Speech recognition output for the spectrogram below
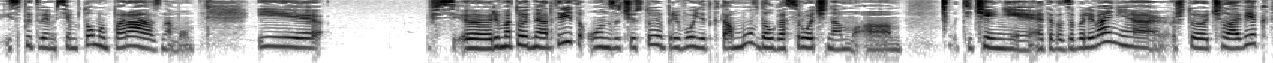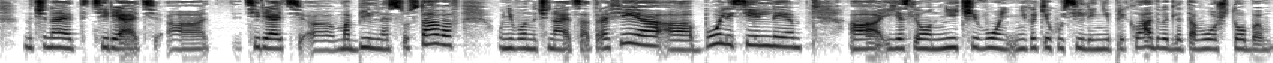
испытываем симптомы по-разному. И ревматоидный артрит, он зачастую приводит к тому в долгосрочном а, течении этого заболевания, что человек начинает терять а, терять э, мобильность суставов, у него начинается атрофия, э, боли сильные, э, если он ничего, никаких усилий не прикладывает для того, чтобы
